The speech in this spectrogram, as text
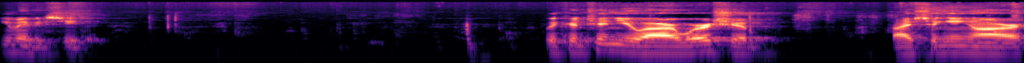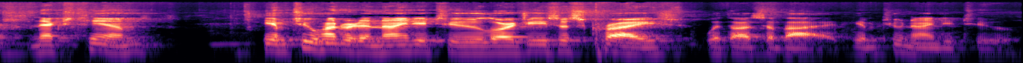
You may be seated. We continue our worship by singing our next hymn. Hymn 292, Lord Jesus Christ, with us abide. Hymn 292.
